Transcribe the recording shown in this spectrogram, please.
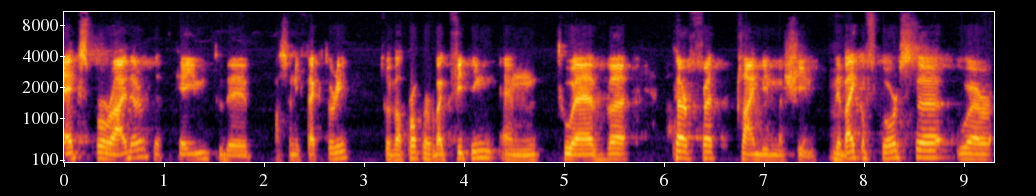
ex Pro Riders that came to the Passoni factory to have a proper bike fitting and to have a perfect climbing machine. The bike, of course, uh, were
